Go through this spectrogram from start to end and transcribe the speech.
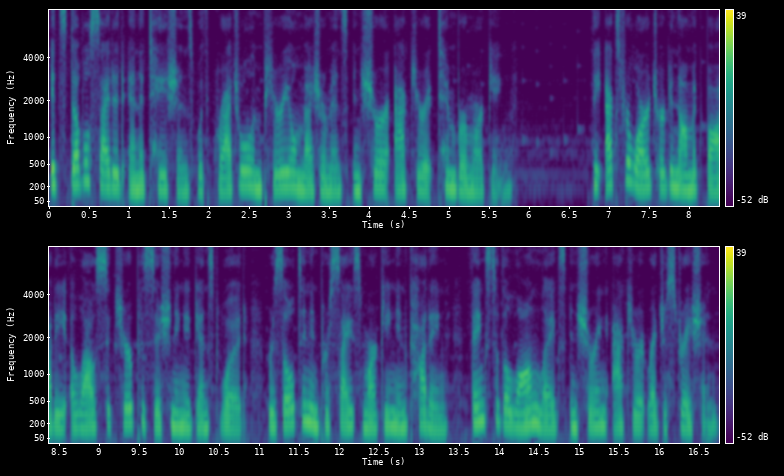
Its double-sided annotations with gradual imperial measurements ensure accurate timber marking. The extra-large ergonomic body allows secure positioning against wood, resulting in precise marking and cutting, thanks to the long legs ensuring accurate registration.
